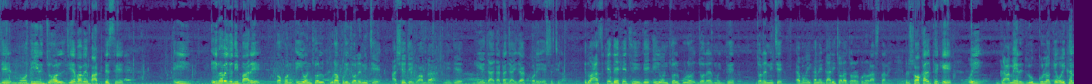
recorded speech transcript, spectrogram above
যে নদীর জল যেভাবে বাড়তেছে, এই, এইভাবে যদি বাড়ে, তখন এই অঞ্চল পুরাপুরি জলের নিচে আসে যাইব। আমরা নিজে গিয়ে জায়গাটা যাই জায়গা করে এসেছিলাম। কিন্তু আজকে দেখেছি যে এই অঞ্চল পুরো জলের মধ্যে, জলের নিচে এবং এখানে গাড়ি চলাচলের কোনো রাস্তা নেই। কিন্তু সকাল থেকে ওই গ্রামের লোকগুলোকে ওইখান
